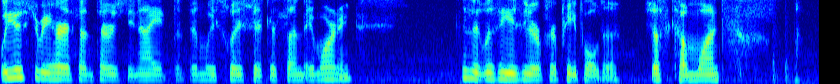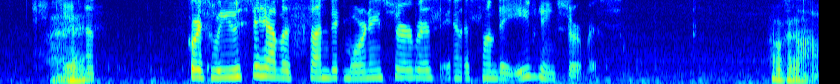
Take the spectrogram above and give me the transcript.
We used to rehearse on Thursday night, but then we switched it to Sunday morning because it was easier for people to just come once. And of course, we used to have a Sunday morning service and a Sunday evening service. okay. Uh,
